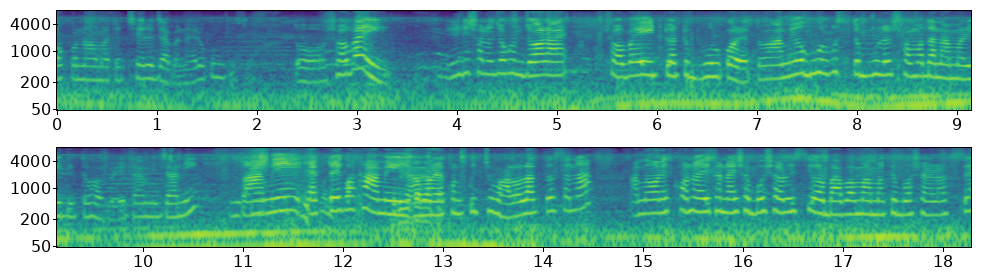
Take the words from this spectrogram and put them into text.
কখনো আমাকে ছেড়ে যাবে না, এরকম কিছু। তো সবাই রিলেশনে যখন জড়ায়, সবাই একটু একটু ভুল করে। তো আমিও ভুল করছি তো ভুলের সমাধান আমারই দিতে হবে, এটা আমি জানি। তো আমি একটাই কথা, আমি, আমার এখন কিচ্ছু ভালো লাগতেছে না। আমি অনেকক্ষণ এখানে এসে বসে রয়েছি ওর বাবা মা আমাকে বসায় রাখছে।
